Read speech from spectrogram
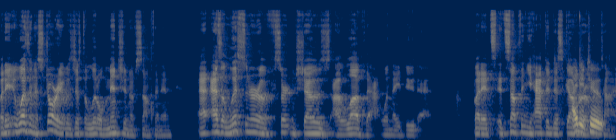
but it, it wasn't a story; it was just a little mention of something. And as a listener of certain shows, I love that when they do that but it's it's something you have to discover I do too. time.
